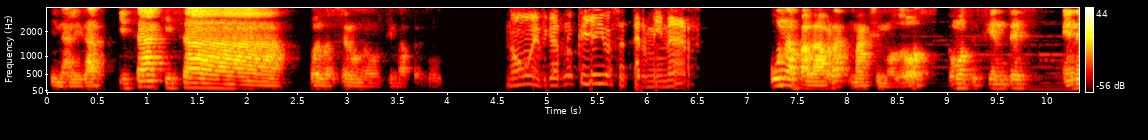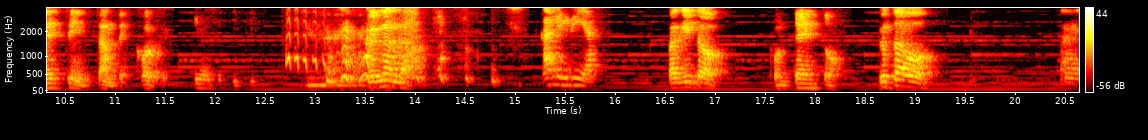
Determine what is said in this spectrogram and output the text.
finalidad. Quizá, quizá puedo hacer una última pregunta. No, Edgar, no que ya ibas a terminar. Una palabra, máximo dos. ¿Cómo te sientes en este instante, Jorge? Fernanda, Alegría. Paquito, Contento. Gustavo, Ah,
